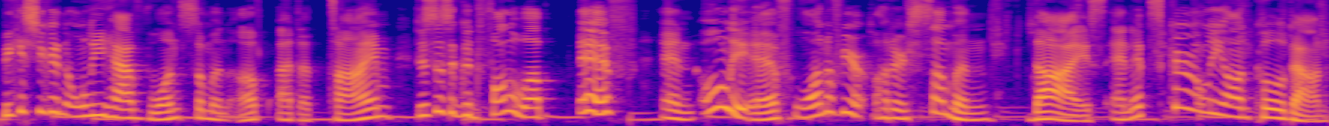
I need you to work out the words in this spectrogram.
because you can only have one summon up at a time, this is a good follow-up if, and only if, one of your other summon dies, and it's currently on cooldown.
